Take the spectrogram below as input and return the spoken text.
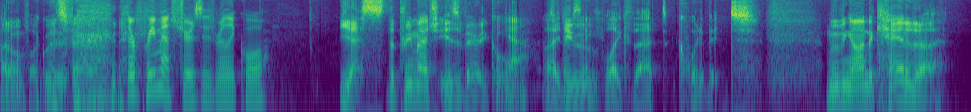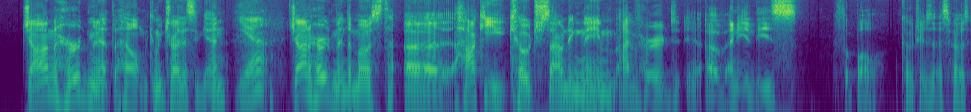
I don't fuck with That's it. fair. Their pre-match jersey is really cool. Yes, the pre-match is very cool. Yeah, I do basic. like that quite a bit. Moving on to Canada, John Herdman at the helm. Can we try this again? Yeah. John Herdman, the most uh, hockey coach sounding name I've heard of any of these football coaches, I suppose.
